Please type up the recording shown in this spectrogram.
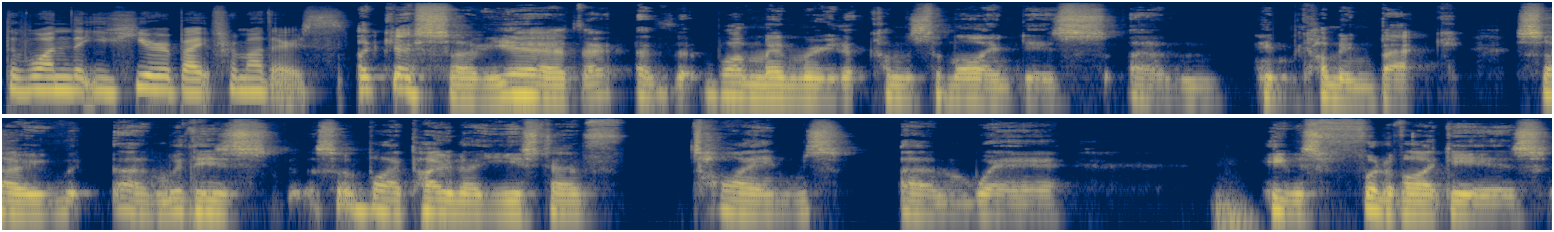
the one that you hear about from others I guess so. Yeah, that, uh, the one memory that comes to mind is um, him coming back So um, with his sort of bipolar, he used to have times um, where he was full of ideas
